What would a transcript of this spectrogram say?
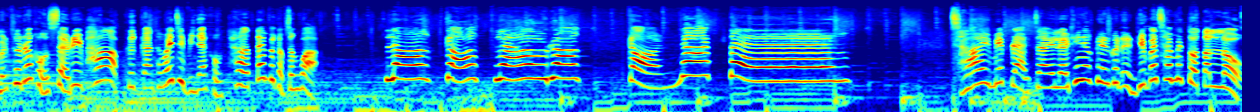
มันคือเรื่องของเสรีภาพ คือการทำให้จิตวิญญาณของเธอเต้นไปกับจังหวะลากักแล้วรักก่อนหน้าแต่งใช่ไม่แปลกใจเลยที่นักเรียนคนอื่นคิดว่าฉันเป็นตัวตลก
